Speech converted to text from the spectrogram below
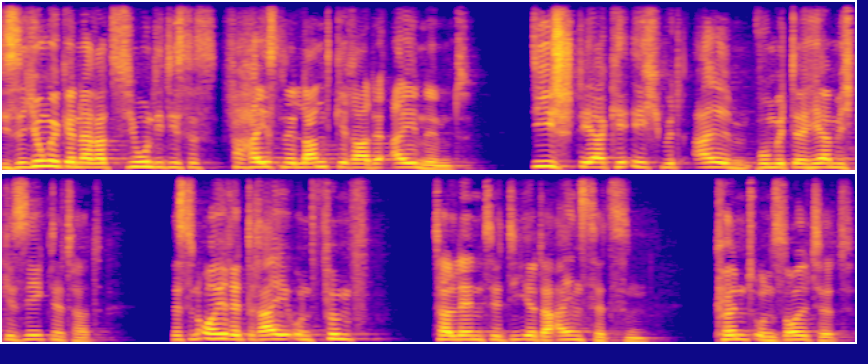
Diese junge Generation, die dieses verheißene Land gerade einnimmt, die stärke ich mit allem, womit der Herr mich gesegnet hat. Das sind eure drei und fünf Talente, die ihr da einsetzen könnt und solltet.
